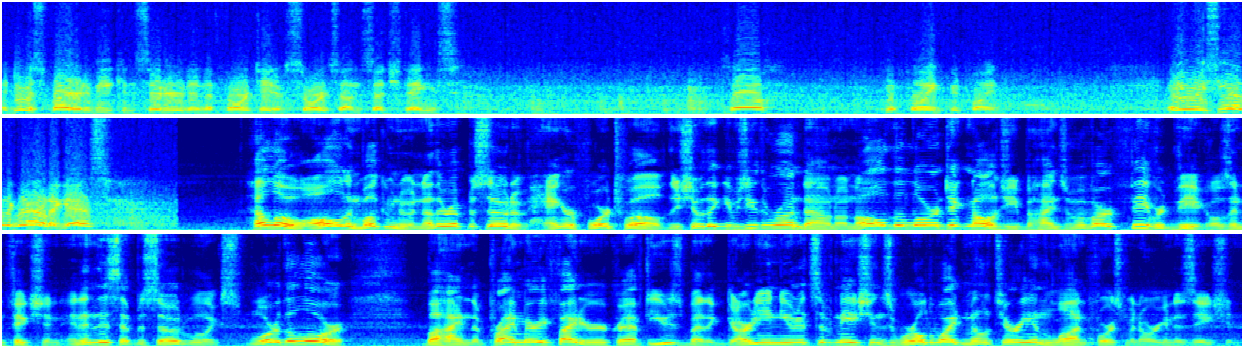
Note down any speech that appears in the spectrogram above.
I do aspire to be considered an authoritative source on such things. So, good point, good point. Anyway, see you on the ground, I guess. Hello, all, and welcome to another episode of Hangar 412, the show that gives you the rundown on all the lore and technology behind some of our favorite vehicles in fiction. And in this episode, we'll explore the lore behind the primary fighter aircraft used by the Guardian Units of Nations worldwide military and law enforcement organization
